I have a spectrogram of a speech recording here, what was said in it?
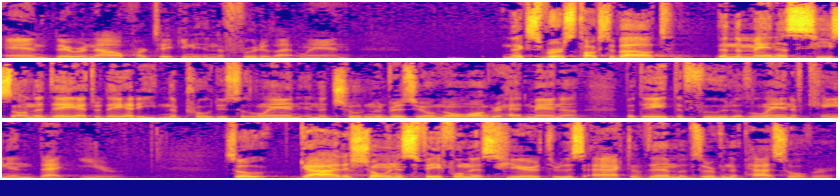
and they were now partaking in the fruit of that land. Next verse talks about then the manna ceased on the day after they had eaten the produce of the land, and the children of Israel no longer had manna, but they ate the food of the land of Canaan that year. So God is showing his faithfulness here through this act of them observing the Passover.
